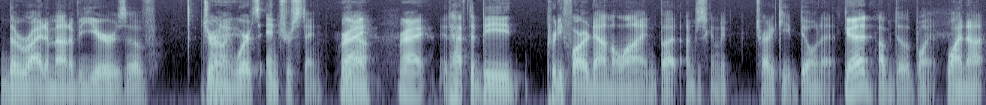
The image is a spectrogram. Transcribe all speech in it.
the right amount of years of journaling Right. where it's interesting. you Right. know? Right. It'd have to be pretty far down the line, but I'm just going to try to keep doing it Good. up until the point. Why not?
